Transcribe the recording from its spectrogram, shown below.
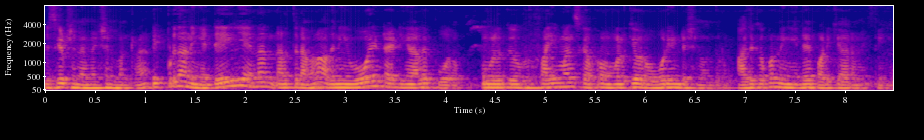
டிஸ்கிரிப்ஷனில் மென்ஷன் பண்ணுறேன் இப்படி தான் நீங்கள் டெய்லி என்ன நடத்துகிறாங்களோ அதை நீங்கள் ஓரியன்ட் ஆகிட்டீங்கனாலே போதும். உங்களுக்கு ஒரு ஃபைவ் மந்த்ஸ்க்கு அப்புறம் உங்களுக்கே ஒரு ஓரியன்டேஷன் வந்துடும் அதுக்கப்புறம் நீங்கள் இதே படிக்க ஆரம்பிப்பீங்க.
